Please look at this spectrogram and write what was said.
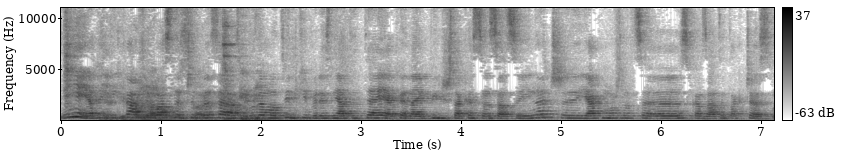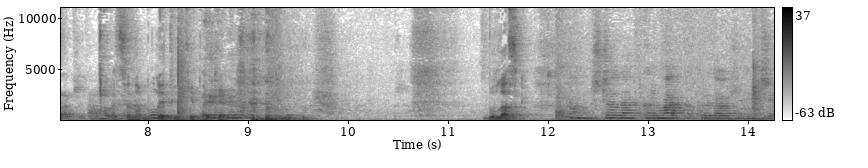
Ні, ні, я тільки Які кажу, появи, власне, чи ми зараз будемо тільки вирізняти те, яке найбільш таке сенсаційне, чи як можна це сказати так чесно, чи там. Але це не буде тільки таке. Будь ласка. Ще одна така ремарка продовжуючи.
